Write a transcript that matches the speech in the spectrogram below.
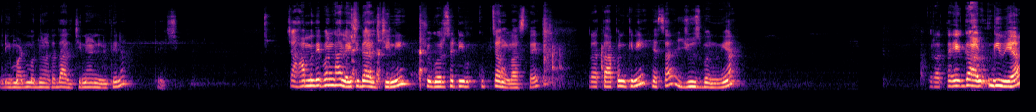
डीमार्टमधून आता दालचिनी आणली होती ना त्याची. चहामध्ये पण घालायची दालचिनी. शुगरसाठी खूप चांगलं असतं आहे तर आता आपण की नाही ह्याचा ज्यूस बनवूया. तर आता हे गाळून घेऊया.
